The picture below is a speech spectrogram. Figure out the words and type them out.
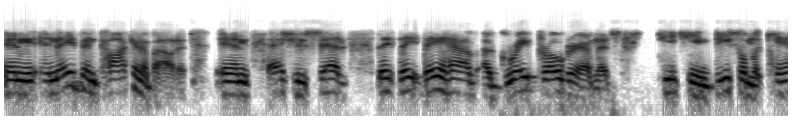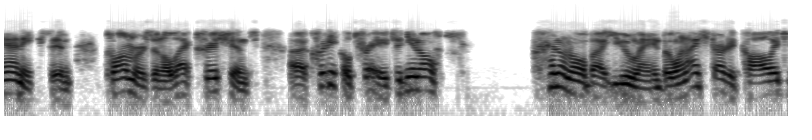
And, and they've been talking about it. And as you said, they, they, they have a great program that's teaching diesel mechanics and plumbers and electricians, uh, critical trades. And you know, I don't know about you, Lane, but when I started college,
